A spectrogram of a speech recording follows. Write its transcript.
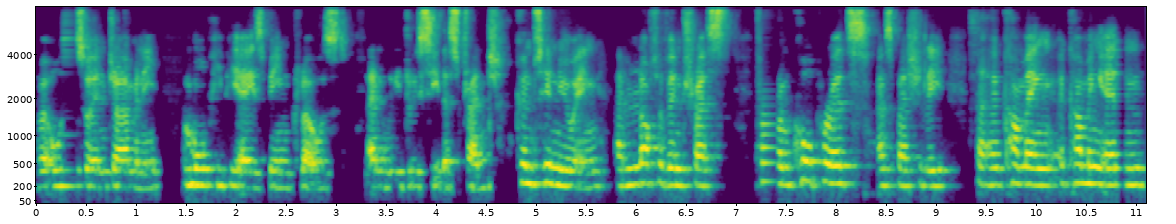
but also in Germany, more PPAs being closed and we do see this trend continuing. A lot of interest from corporates, especially uh, coming coming in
